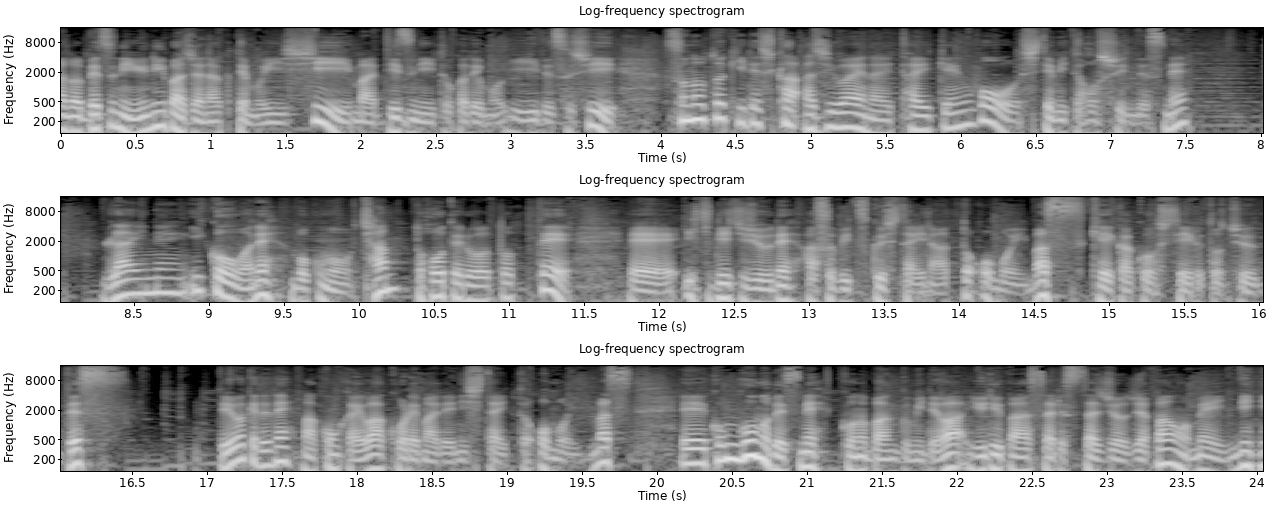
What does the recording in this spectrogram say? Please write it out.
あの別にユニバじゃなくてもいいし、まあ、ディズニーとかでもいいですし、その時でしか味わえない体験をしてみてほしいんですね。来年以降はね、僕もちゃんとホテルを取って、えー、一日中ね、遊び尽くしたいなと思います。計画をしている途中です。というわけでね、まあ、今回はこれまでにしたいと思います、えー、今後もですね、この番組ではユニバーサル・スタジオ・ジャパンをメインに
